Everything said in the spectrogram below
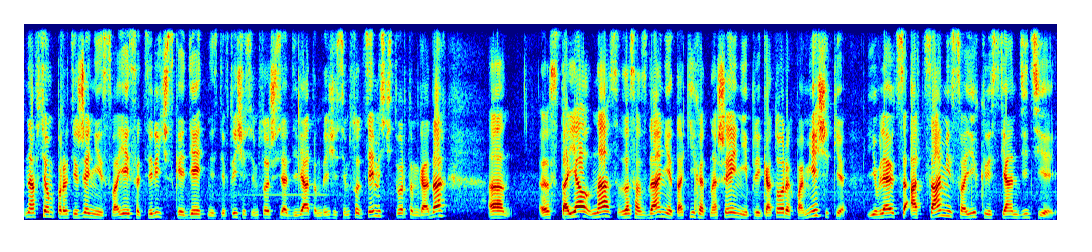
на всем протяжении своей сатирической деятельности в 1769-1774 годах э, э, стоял нас за создание таких отношений, при которых помещики являются отцами своих крестьян-детей.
